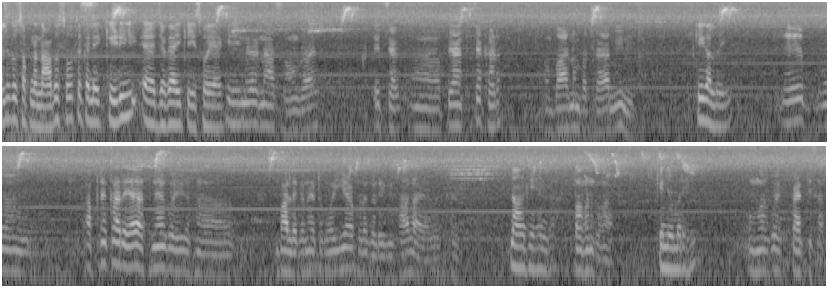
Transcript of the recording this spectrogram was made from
पहले तो तुस अपना नांऽ दसो तो कन्नै केह्ड़ी जगह एह् केस होया कि मेरा नांऽ सोमराज ते पंचायत झक्खड़ वार्ड नंबर त्रै म्हीनी की गल हुई? ये अपने घर है इसने कोई बाले कन्नै टकोइया अपने गले गी फाल आया ना कि है पवन कुमार। कि उम्र ही? उम्र कोई पैंती साल।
